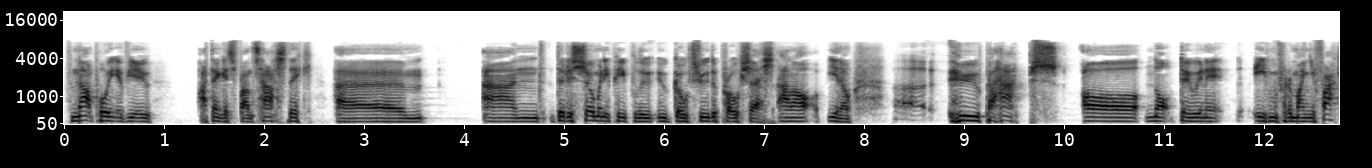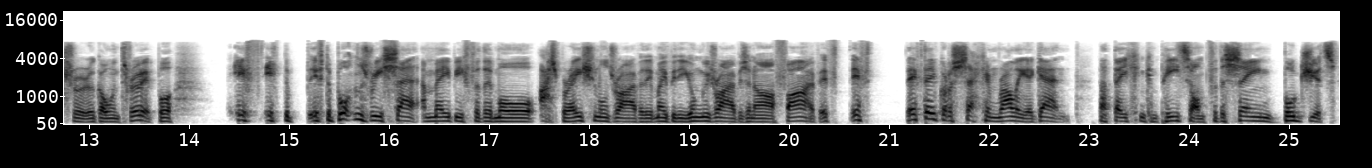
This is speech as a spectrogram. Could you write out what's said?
from that point of view, I think it's fantastic. Um, and there is so many people who, who go through the process and are, you know, uh, who perhaps are not doing it even for the manufacturer who are going through it. But if if the if the buttons reset and maybe for the more aspirational driver, maybe the younger drivers in R5, if if if they've got a second rally again that they can compete on for the same budget,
